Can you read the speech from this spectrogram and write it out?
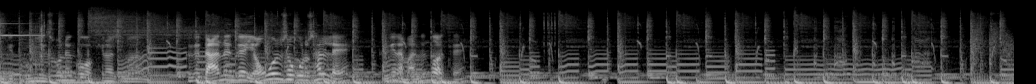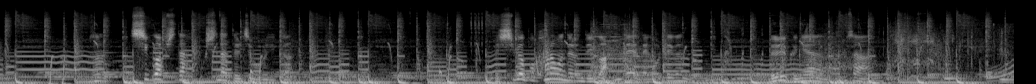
이게 돈이 손해인 것 같긴 하지만 근데 나는 그냥 영혼 속으로 살래. 그게 나 맞는 것 같아. 우선 치고 합시다. 혹시나 될지 모르니까. 10여법 하나만 내는데 이거 안 돼. 내가 볼때 이건 늘 그냥 항상 음,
